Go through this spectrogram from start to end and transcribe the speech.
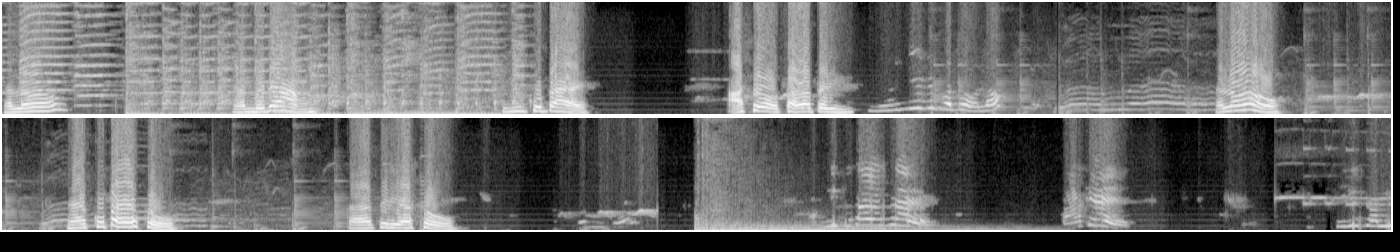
হ্যালো হ্যাঁ ম্যাডাম তুমি কোথায়? আসো, তাড়াতাড়ি। হ্যালো হ্যাঁ কোথায় আছো? তাড়াতাড়ি আসো। আমি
